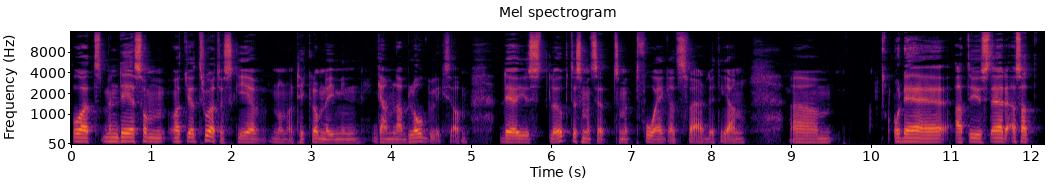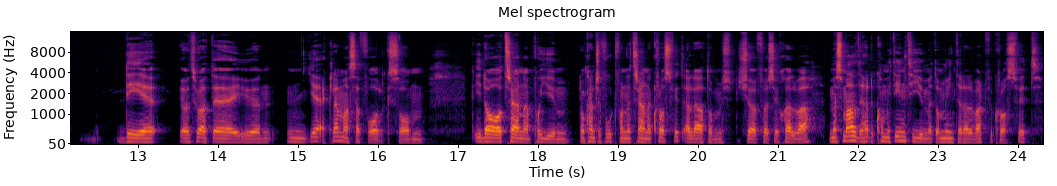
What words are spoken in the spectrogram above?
och att, men det som, och att jag tror att jag skrev någon artikel om det i min gamla blogg liksom. Det jag just la upp det som ett sätt, som ett tvåeggat svärd lite grann. Um, och det, att det just är, alltså att det, jag tror att det är ju en, en jäkla massa folk som idag tränar på gym, de kanske fortfarande tränar crossfit eller att de kör för sig själva. Men som aldrig hade kommit in till gymmet om det inte hade varit för crossfit.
